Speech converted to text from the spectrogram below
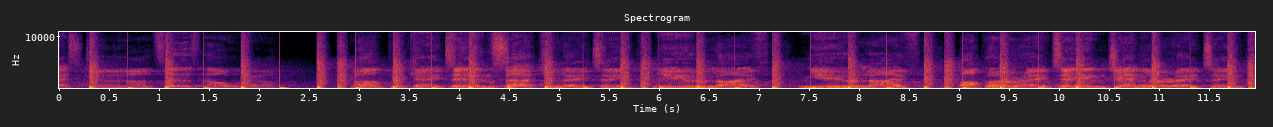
question answers nowhere. Complicating, circulating, new life, new life. Operating, generating.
